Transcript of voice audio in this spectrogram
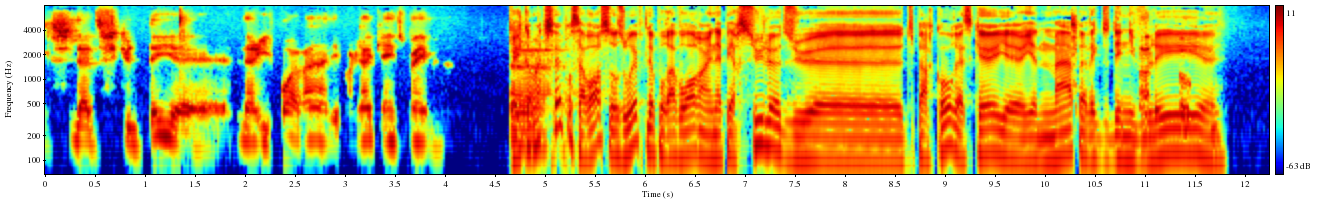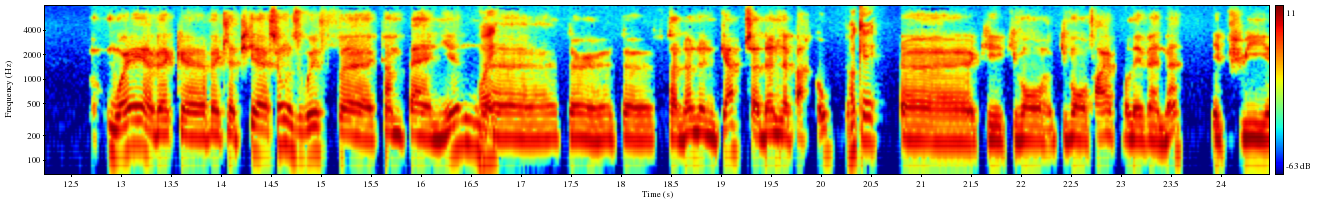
si la difficulté n'arrive pas avant les premières 15-20 minutes comment tu fais pour savoir sur Zwift, là, pour avoir un aperçu là, du, euh, du parcours? Est-ce qu'il y, a une map avec du dénivelé? Ah, oh. Oui, avec, euh, avec l'application Zwift euh, Companion, ça donne une carte, ça donne le parcours OK. qui, qui, vont, qui vont faire pour l'événement. Et puis,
